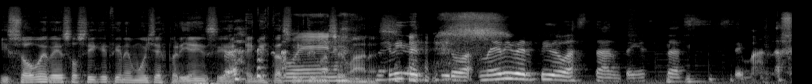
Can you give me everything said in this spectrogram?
y Sobe de eso sí que tiene mucha experiencia en estas últimas semanas. Me he, divertido, bastante en estas semanas.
